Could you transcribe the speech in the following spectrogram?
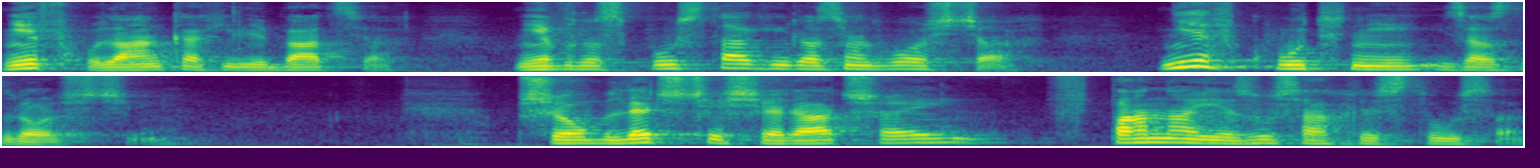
nie w hulankach i libacjach, nie w rozpustach i rozjądłościach, nie w kłótni i zazdrości. Przeobleczcie się raczej w Pana Jezusa Chrystusa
